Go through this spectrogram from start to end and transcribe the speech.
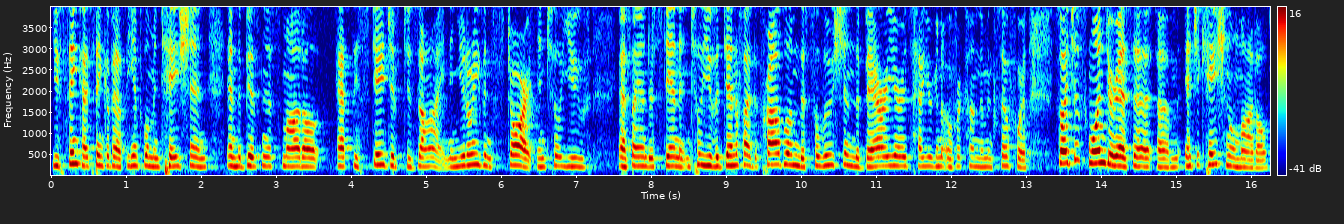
You think, I think, about the implementation and the business model at the stage of design, and you don't even start until you've, as I understand it, until you've identified the problem, the solution, the barriers, how you're going to overcome them, and so forth. So I just wonder, as an um, educational model,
